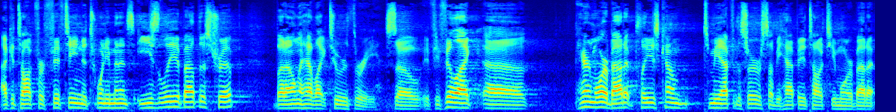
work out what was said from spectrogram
I could talk for 15 to 20 minutes easily about this trip, but I only have like two or three. So if you feel like uh, hearing more about it, please come to me after the service. I'll be happy to talk to you more about it.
